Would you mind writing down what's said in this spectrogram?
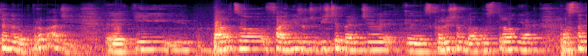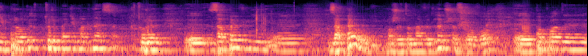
ten ruch prowadzi. I bardzo fajnie rzeczywiście będzie z korzyścią dla obu stron, jak powstanie produkt, który będzie magnesem, który zapewni zapełni, może to nawet lepsze słowo, e, pokłady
